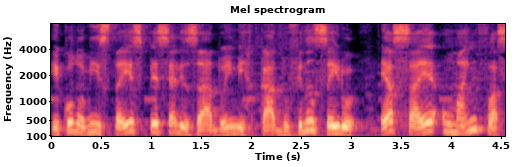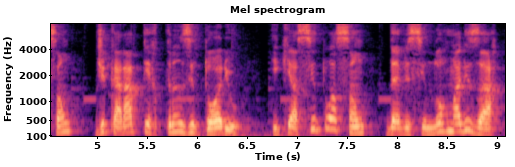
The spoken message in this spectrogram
economista especializado em mercado financeiro, essa é uma inflação de caráter transitório e que a situação deve se normalizar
